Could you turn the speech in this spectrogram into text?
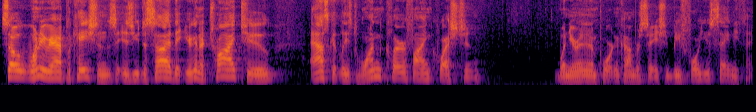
So, one of your applications is you decide that you're going to try to ask at least one clarifying question when you're in an important conversation before you say anything.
